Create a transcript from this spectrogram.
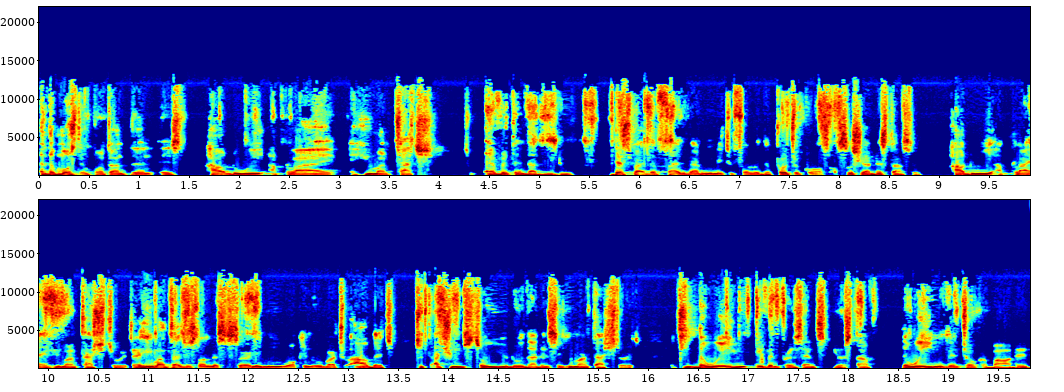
And the most important thing is how do we apply a human touch to everything that we do? Despite the fact that we need to follow the protocols of social distancing, how do we apply a human touch to it? A human touch is not necessarily me walking over to Albert to touch you so you know that it's a human touch to it. The way you even present your stuff, the way you even talk about it,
